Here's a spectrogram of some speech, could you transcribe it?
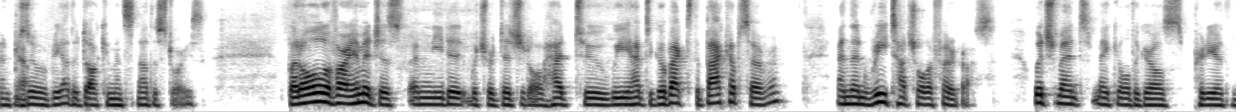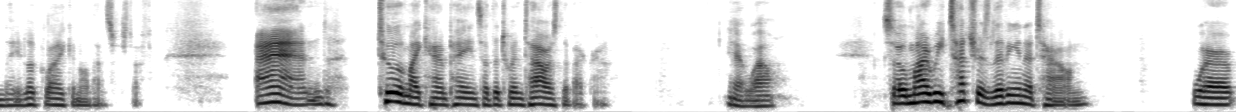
and presumably yep. other documents and other stories but all of our images that needed which were digital had to we had to go back to the backup server and then retouch all our photographs which meant making all the girls prettier than they look like and all that sort of stuff and two of my campaigns had the twin towers in the background. Yeah wow. So my retoucher is living in a town where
